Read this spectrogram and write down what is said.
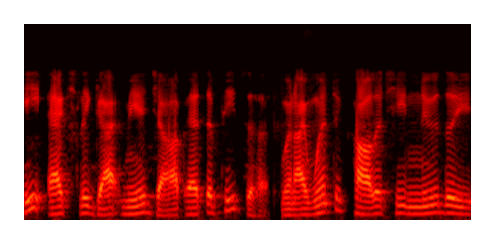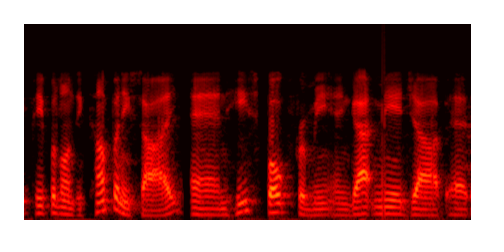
he actually got me a job at the Pizza Hut. When I went to college, he knew the people on the company side, and he spoke for me and got me a job at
